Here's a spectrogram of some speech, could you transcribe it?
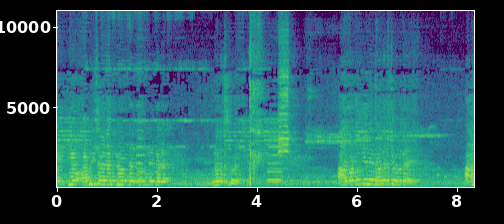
একটি অফিসারের বিরুদ্ধে দুর্নীতির নিউজ করেছে। আর কতদিন এভাবে চলবে? আর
